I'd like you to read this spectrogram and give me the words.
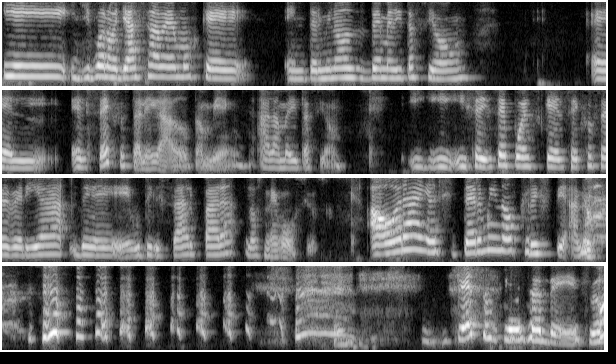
y, bueno, ya sabemos que en términos de meditación, el, sexo está ligado también a la meditación. Y, se dice pues que el sexo se debería de utilizar para los negocios. Ahora en el término cristiano. ¿Qué tú piensas de eso?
